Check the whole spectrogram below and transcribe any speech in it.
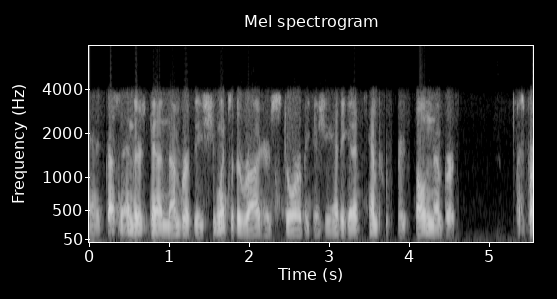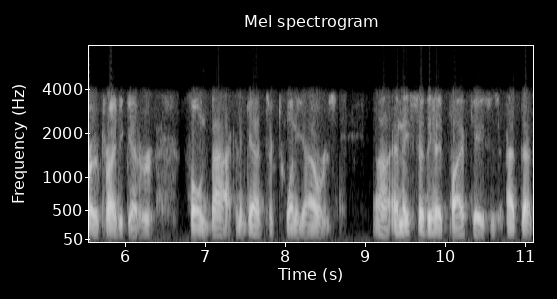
and it doesn't. And there's been a number of these. She went to the Rogers store because she had to get a temporary phone number as part of trying to get her phone back. And again, it took 20 hours. Uh, and they said they had five cases at that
